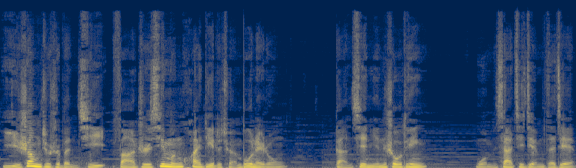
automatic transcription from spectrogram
以上就是本期法治新闻快递的全部内容，感谢您的收听，我们下期节目再见。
